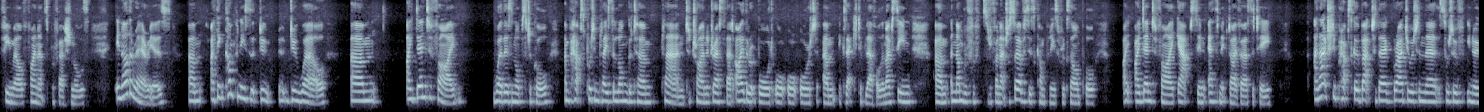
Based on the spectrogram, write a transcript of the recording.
female finance professionals. In other areas, um, I think companies that do do well um, identify where there's an obstacle and perhaps put in place a longer term plan to try and address that either at board or, or, or at um, executive level. And I've seen um, a number of sort of financial services companies, for example, I- identify gaps in ethnic diversity and actually perhaps go back to their graduate and their sort of you know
